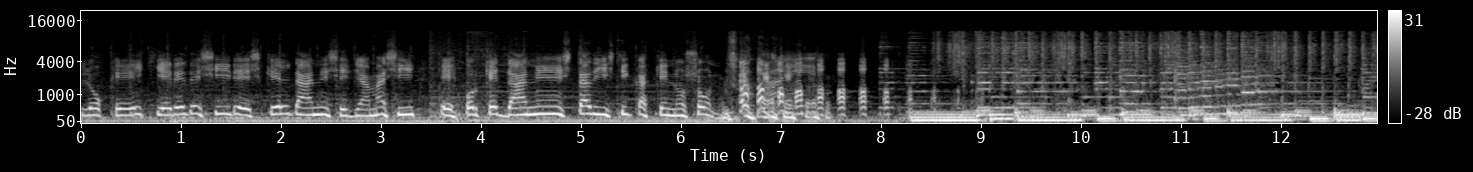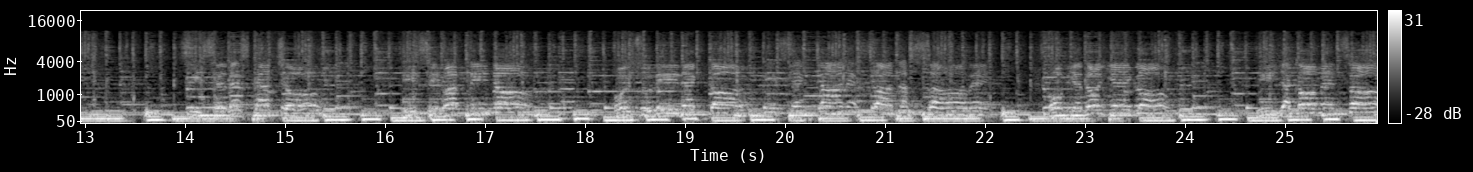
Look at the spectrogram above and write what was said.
Lo que él quiere decir es que el DANE se llama así, es porque DANE estadísticas que no son. y atinó, hoy su director dice que eso no sabe. Oviedo llegó y ya comenzó.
